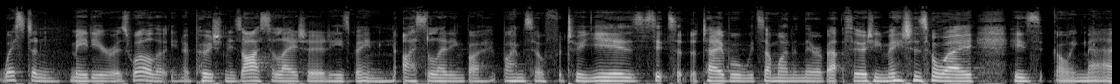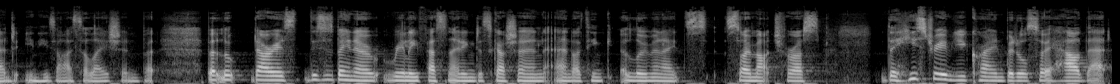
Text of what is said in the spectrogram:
Western media as well. That you know Putin is isolated. He's been isolating by by himself for two years. Sits at the table with someone, and they're about thirty meters away. He's going mad in his isolation. But but look, Darius, this has been a really fascinating discussion, and I think illuminates so much for us the history of Ukraine, but also how that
